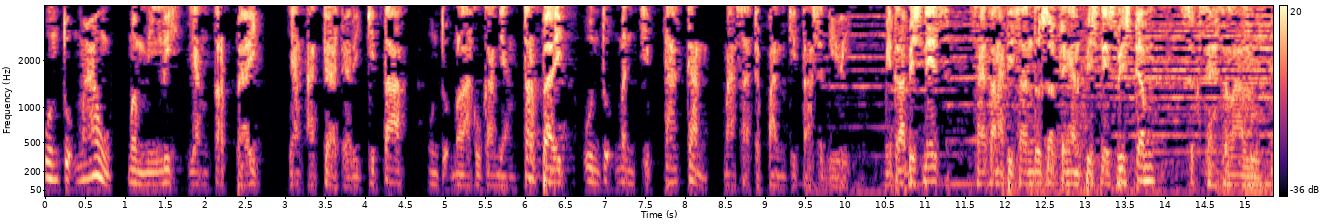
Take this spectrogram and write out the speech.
untuk mau memilih yang terbaik yang ada dari kita untuk melakukan yang terbaik untuk menciptakan masa depan kita sendiri. Mitra bisnis, saya Tanah Santoso dengan bisnis wisdom, sukses selalu.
